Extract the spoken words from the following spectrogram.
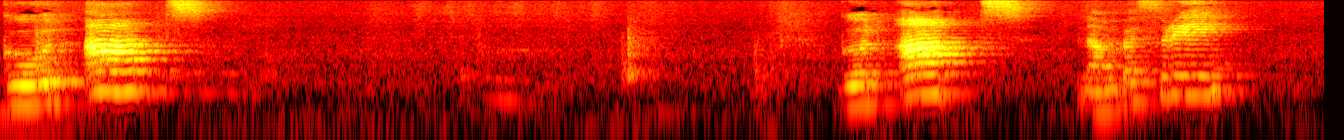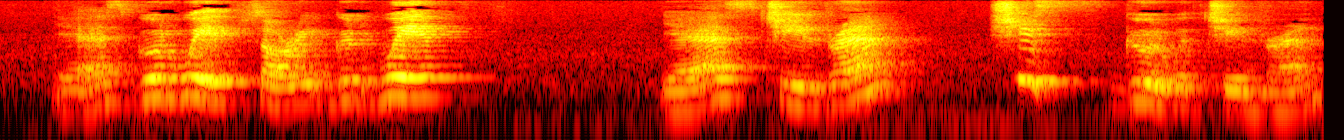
good at. Good at. Number three, yes, good with, sorry, good with. Yes, children. She's good with children.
